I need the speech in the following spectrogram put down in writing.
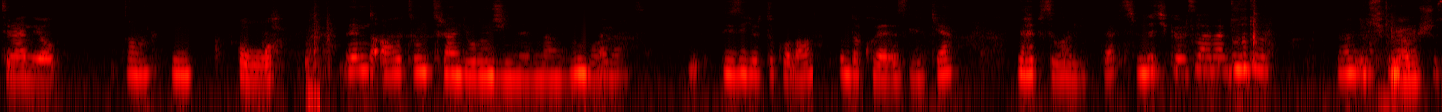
Trendyol. Tamam. giyin. Allah. Benim de altın trend yolun jeanlerinden değil mi bu? Evet. Dizi yırtık olan. Bunu da koyarız linke. Ya hepsi var linkte. Şimdi çıkıyoruz. Ver ben. Dur dur dur. Ben üç Çıkmıyormuşuz.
